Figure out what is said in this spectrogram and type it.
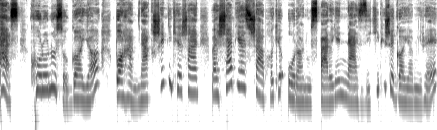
پس کرونوس و گایا با هم نقشه می‌کشن و شبی از شبها که اورانوس برای نزدیکی پیش گایا میره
